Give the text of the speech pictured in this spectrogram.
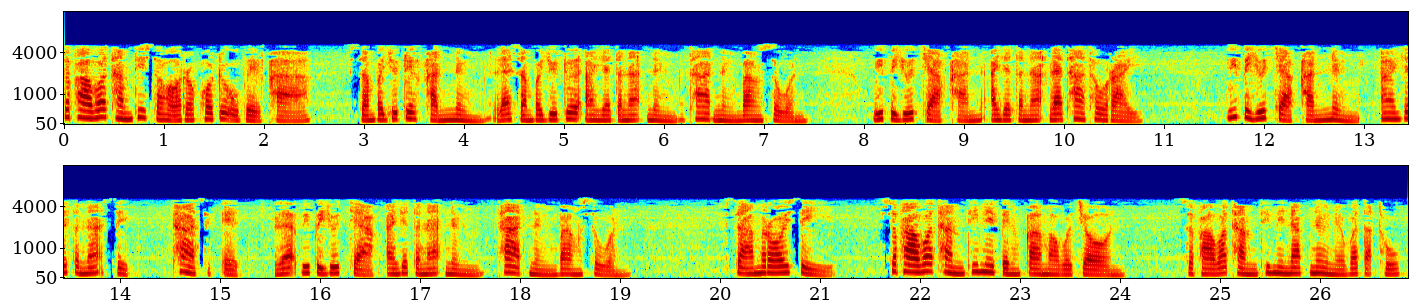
สภาวธรรมที่สหรคตด้วยอุเบกขา สัมปยุทธ์ด้วยขันหนึ่งและสัมปยุทธ์ด้วยอายตนะหนึ่งธาตุหนึ่งบางส่วน วิปยุทธจากขันอายตนะและธาตุเท่าไรวิปยุทธจากขันหนึ่งอายตนะสิบธาตุสิบเอ็ดและวิปยุทธจากอายตนะหนึ่งธาตุหนึ่งบางส่วนสามร้อยสี่สภาวธรรมที่ไม่เป็นกามาวจร สภาวธรรมที่ไม่นับเนื่งในวัตทุกข์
